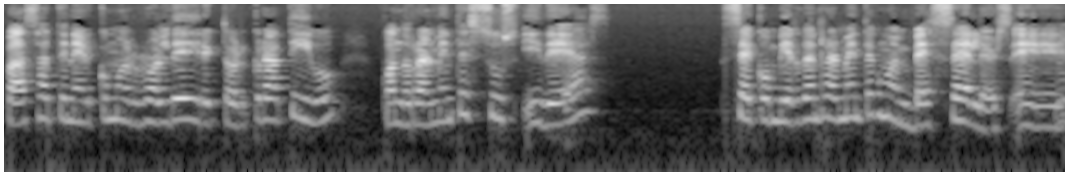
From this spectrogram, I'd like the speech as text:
pasa a tener como el rol de director creativo cuando realmente sus ideas se convierten realmente como en bestsellers, eh,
